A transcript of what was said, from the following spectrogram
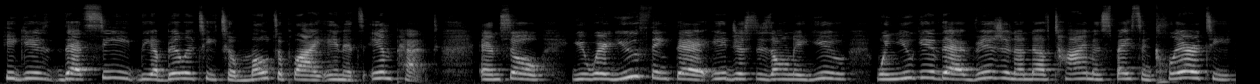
he gives that seed the ability to multiply in its impact and so you where you think that it just is only you, when you give that vision enough time and space and clarity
